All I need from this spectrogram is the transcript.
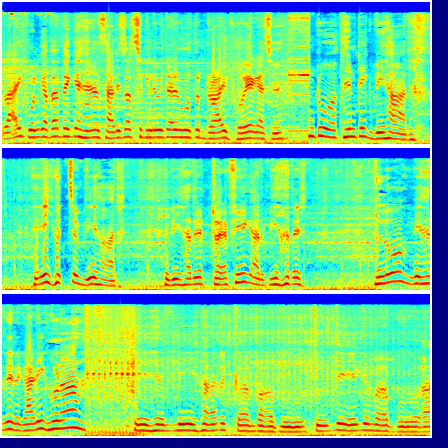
প্রায় কলকাতা থেকে হ্যাঁ সাড়ে চারশো কিলোমিটারের মতো ড্রাইভ হয়ে গেছে। To authentic Bihar. এই হচ্ছে বিহার। বিহারের ট্রাফিক আর বিহারের লোক, বিহারের গাড়ি ঘোড়া। হে বিহার কা বাবু তু দেখ বাবু আ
